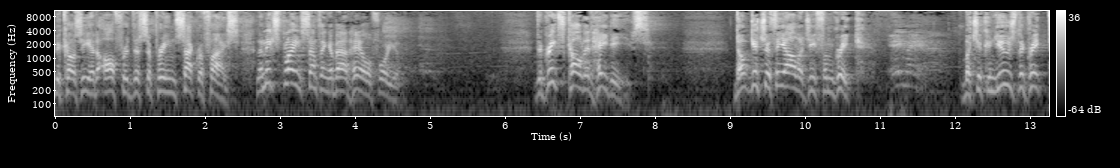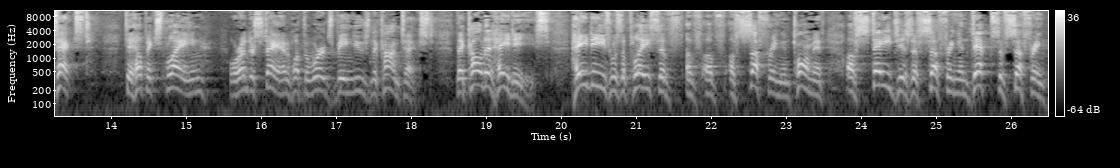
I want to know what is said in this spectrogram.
because he had offered the supreme sacrifice. Let me explain something about hell for you. The Greeks called it Hades. Don't get your theology from Greek. Amen. But you can use the Greek text to help explain or understand what the word's being used in the context. They called it Hades. Hades was a place of, of, of, of, suffering and torment, of stages of suffering and depths of suffering.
